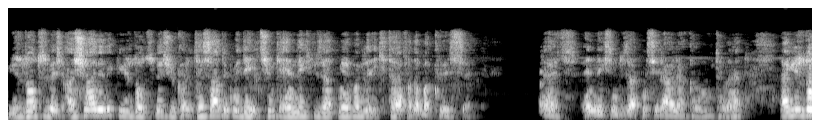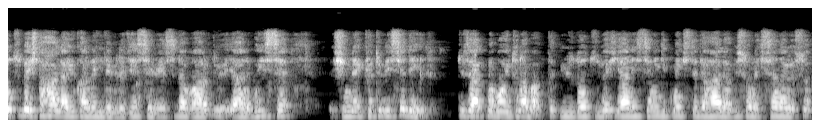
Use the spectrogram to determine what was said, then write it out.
%35 aşağı dedik, %35 yukarı. Tesadüf mü? Değil. Çünkü endeks düzeltme yapabilir. İki tarafa da bakıyor hisse. Evet. Endeksin düzeltmesiyle alakalı muhtemelen. Yani %35'te hala yukarıda gidebileceği seviyesi de var diyor. Yani bu hisse şimdi kötü bir hisse değil. Düzeltme boyutuna baktık. %35 yani hissenin gitmek istediği hala bir sonraki senaryosu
